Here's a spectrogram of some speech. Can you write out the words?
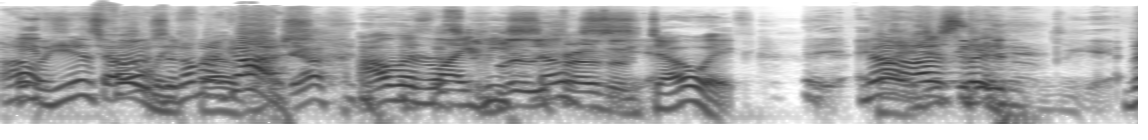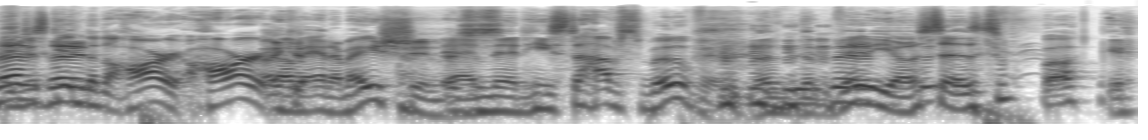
Oh, he is totally frozen. Oh my gosh! Yeah. I was like, he's so frozen. stoic. No, Like, just was get, like- they that- just that- get into the heart heart I of animation, and then he stops moving. The, the The- video says "fuck." it.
